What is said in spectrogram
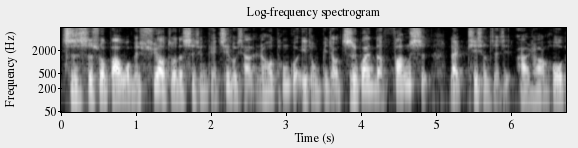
只是说把我们需要做的事情给记录下来，然后通过一种比较直观的方式来提醒自己啊，然后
